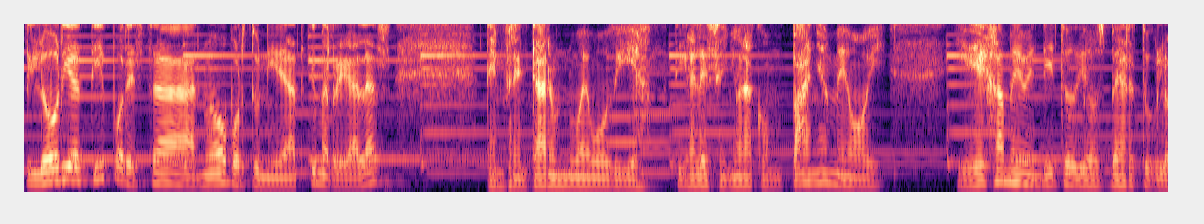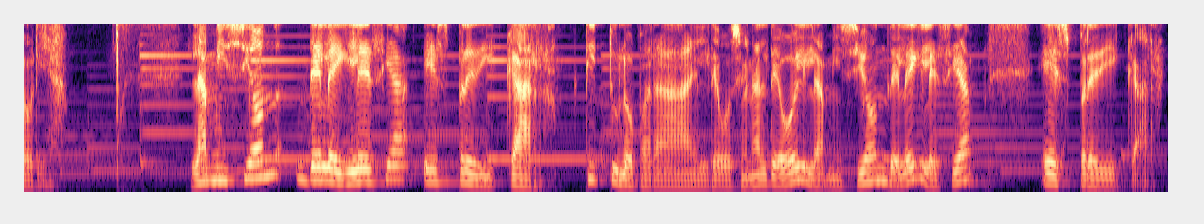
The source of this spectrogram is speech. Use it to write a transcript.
gloria a ti por esta nueva oportunidad que me regalas de enfrentar un nuevo día. Dígale Señor, acompáñame hoy y déjame, bendito Dios, ver tu gloria. La misión de la iglesia es predicar. Título para el devocional de hoy, la misión de la iglesia es predicar.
